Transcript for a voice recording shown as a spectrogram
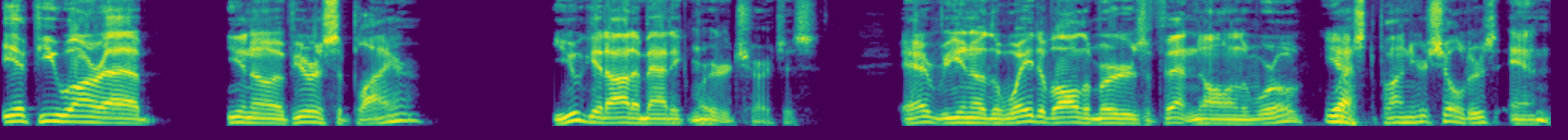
If you are a, you know, if you're a supplier, you get automatic murder charges. Every, you know, the weight of all the murders of fentanyl in the world Yeah. rest upon your shoulders. And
